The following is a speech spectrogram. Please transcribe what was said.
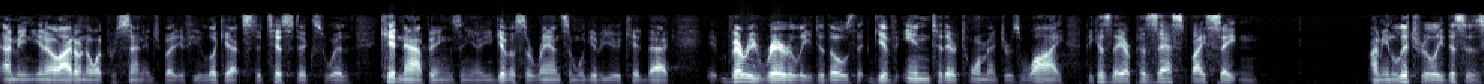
I mean, you know, I don't know what percentage, but if you look at statistics with kidnappings and, you know, you give us a ransom, we'll give you your kid back. Very rarely do those that give in to their tormentors. Why? Because they are possessed by Satan. I mean, literally, this is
